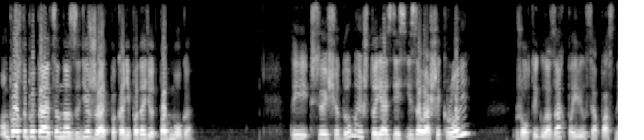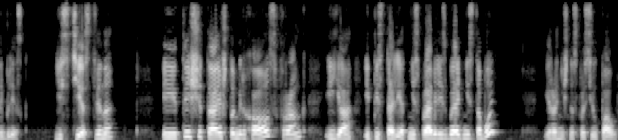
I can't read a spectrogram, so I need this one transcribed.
Он просто пытается нас задержать, пока не подойдет подмога. Ты все еще думаешь, что я здесь из-за вашей крови? В желтых глазах появился опасный блеск. Естественно. И ты считаешь, что Мильхаус, Франк и я, и пистолет не справились бы одни с тобой? Иронично спросил Пауль.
